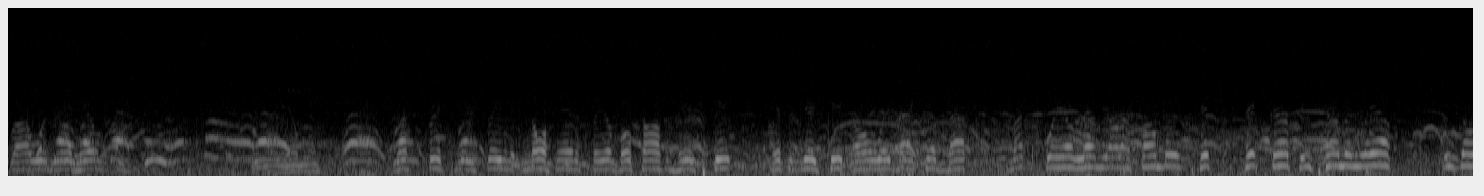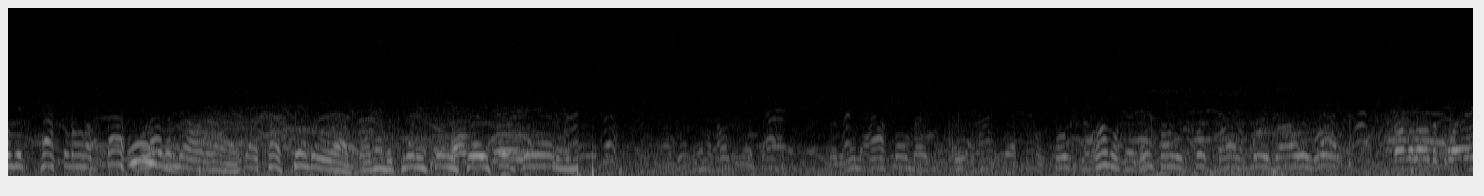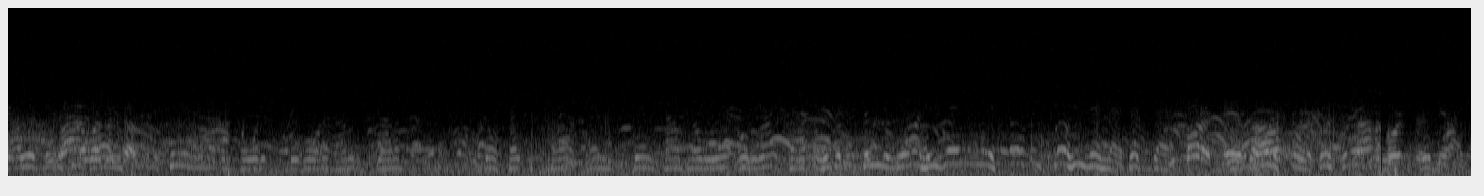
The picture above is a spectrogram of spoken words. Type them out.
Briarwood Red Helmets. Russ Chris will be receiving at north end of the field. Bo Coffin, here's the kick. It's a good kick all the way back to about, about the 12, 11 yard line fumble. Pick, picked up. He's coming left. He's going to get tackled on about the 11 yard line. He's got to cross 10 to the 11. By number 23, Trey Simpson, and But in the out formation, split right left on close to fumble. They're fumble football and are always right. Fumble on the play. Briarwood football. recovered. The 10 on up and toward it. Big order out of the center. He's going to take the snap and send Thompson over the over the right tackle. He gets two to one. He's in. To be slow. He's in there. Touchdown. He's hands off. First to Good. CAC.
